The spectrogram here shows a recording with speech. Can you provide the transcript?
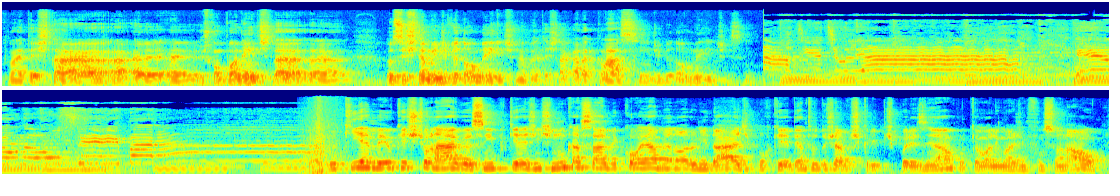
que vai testar a- a- os componentes da, da- do sistema individualmente, né? Vai testar cada classe individualmente, assim. O que é meio questionável, assim, porque a gente nunca sabe qual é a menor unidade, porque dentro do JavaScript, por exemplo, que é uma linguagem funcional,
